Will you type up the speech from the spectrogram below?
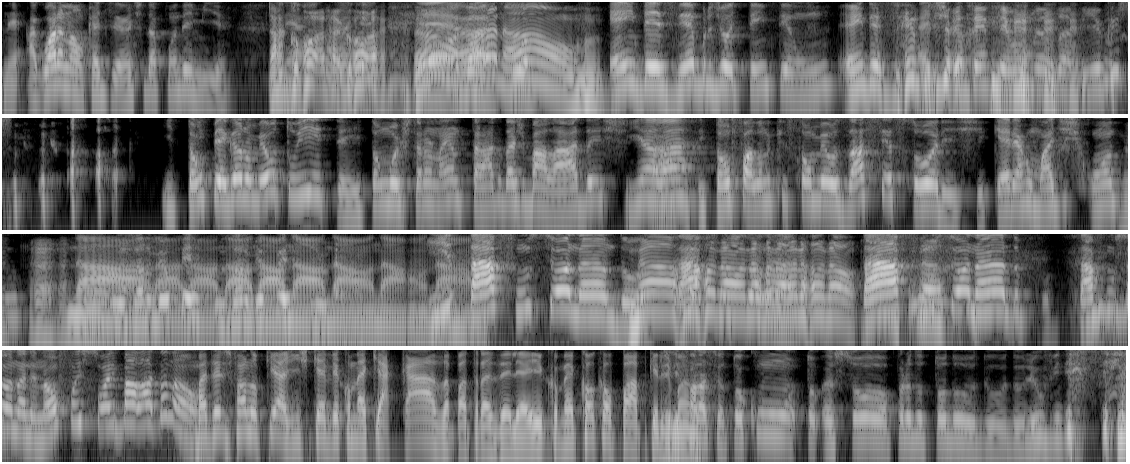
Né? Agora não, quer dizer, antes da pandemia. Agora, né? agora. Não, É, agora pô. não. Em dezembro de 81, Em dezembro de tão- 81, meus amigos. e estão pegando meu Twitter e estão mostrando na entrada das baladas. Ia lá. E estão falando que são meus assessores e querem arrumar desconto. Não, Usando não, meu per- não, usando não, meu não, perfil, Não, cara. não, não, E não. tá funcionando. Não, tá não, não, não, funcionando. não, não, não. Tá funcionando, pô. Tá funcionando. E não foi só em balada, não. Mas eles falam o quê? A gente quer ver como é que é a casa pra trazer ele aí. Como é, qual que é o papo que eles Ele mandam? fala assim: eu tô com. tô- eu sou produtor do, do, do Lil Vinicius.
